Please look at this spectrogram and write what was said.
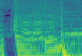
Make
